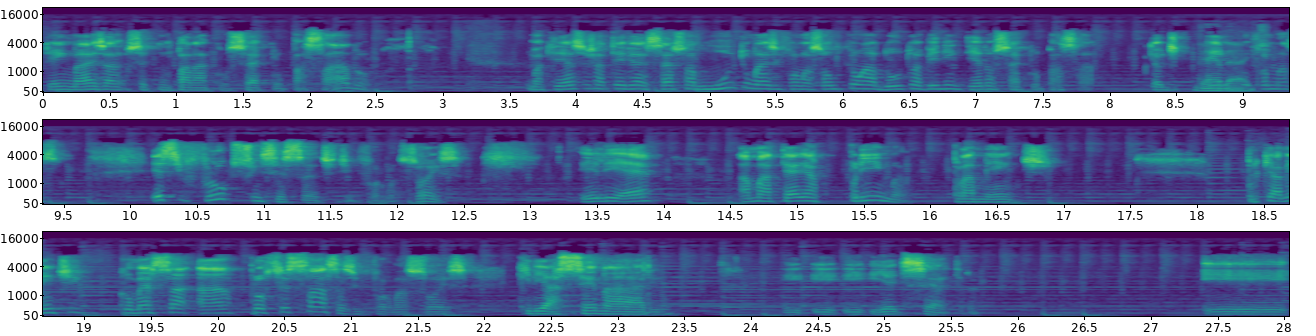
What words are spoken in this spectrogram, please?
tem mais, a, você comparar com o século passado, uma criança já teve acesso a muito mais informação do que um adulto a vida inteira no século passado. Porque é o inteiro com informação. Esse fluxo incessante de informações, ele é a matéria-prima para a mente. Porque a mente começa a processar essas informações, criar cenário e, e, e etc. E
